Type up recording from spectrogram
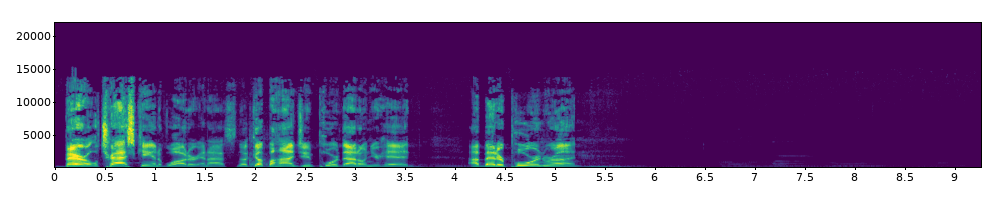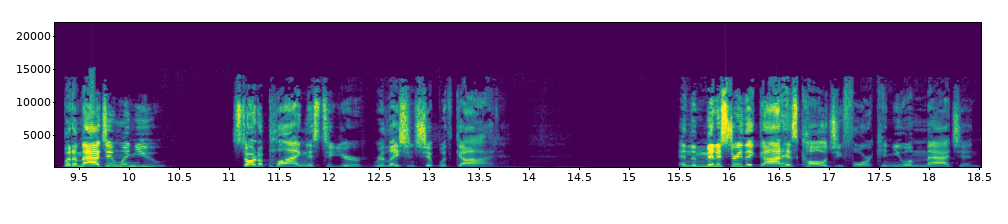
barrel, trash can of water, and I snuck up behind you and poured that on your head, I better pour and run. But imagine when you start applying this to your relationship with God and the ministry that God has called you for. Can you imagine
